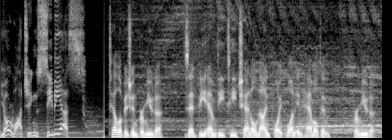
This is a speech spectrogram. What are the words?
You're watching CBS. Television Bermuda, ZBMDT Channel 9.1 in Hamilton, Bermuda.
